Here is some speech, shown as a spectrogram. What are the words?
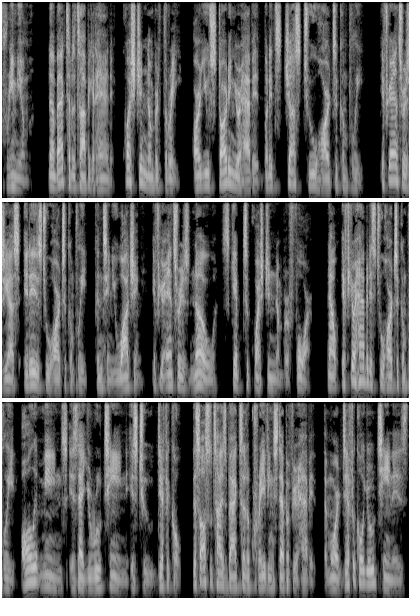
Premium. Now back to the topic at hand. Question number three. Are you starting your habit, but it's just too hard to complete? If your answer is yes, it is too hard to complete, continue watching. If your answer is no, skip to question number four. Now, if your habit is too hard to complete, all it means is that your routine is too difficult. This also ties back to the craving step of your habit. The more difficult your routine is,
